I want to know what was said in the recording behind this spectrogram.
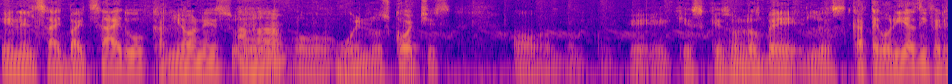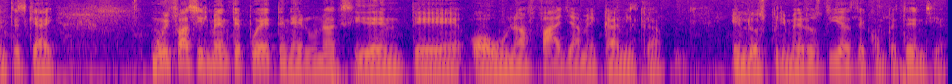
en el side by side o camiones o, Ajá. o- o en los coches, o, eh, que, es- que son los las categorías diferentes que hay, muy fácilmente puede tener un accidente o una falla mecánica en los primeros días de competencia.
